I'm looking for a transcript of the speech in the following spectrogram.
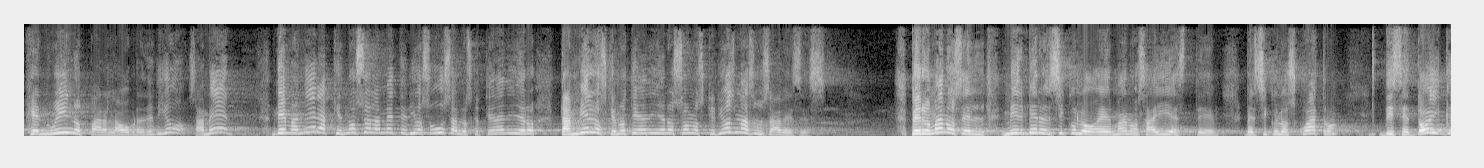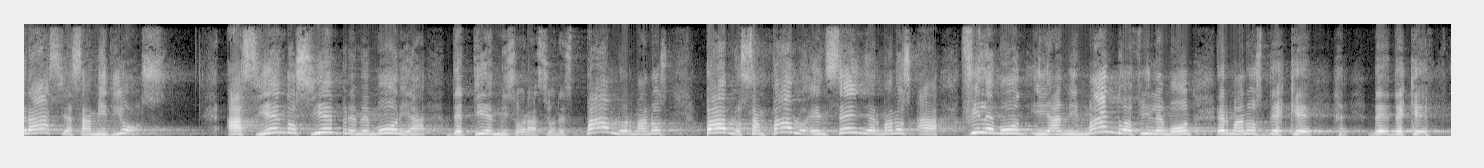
genuino para la obra de Dios, amén. De manera que no solamente Dios usa a los que tienen dinero, también los que no tienen dinero son los que Dios más usa a veces. Pero hermanos, el, miren, el versículo, hermanos, ahí este, versículos 4, dice, doy gracias a mi Dios, haciendo siempre memoria de ti en mis oraciones. Pablo, hermanos, Pablo, San Pablo enseña, hermanos, a Filemón y animando a Filemón, hermanos, de que, de que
